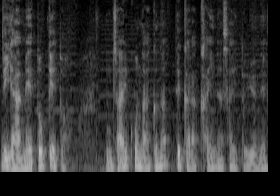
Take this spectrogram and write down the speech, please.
でやめとけと在庫なくなってから買いなさいというね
